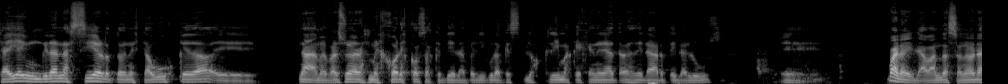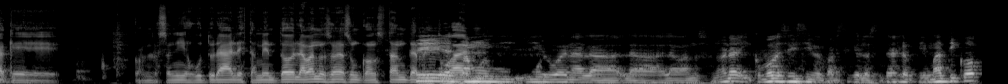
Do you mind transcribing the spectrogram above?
ahí hay un gran acierto en esta búsqueda. Eh, nada, me parece una de las mejores cosas que tiene la película, que es los climas que genera a través del arte y la luz. Eh, bueno, y la banda sonora que, con los sonidos guturales también, todo, la banda sonora es un constante sí, Está muy, muy buena la, la, banda sonora. Y como decís, sí, me parece que lo central es lo climático.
